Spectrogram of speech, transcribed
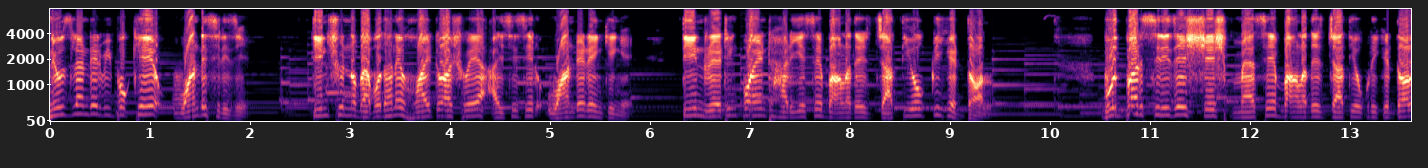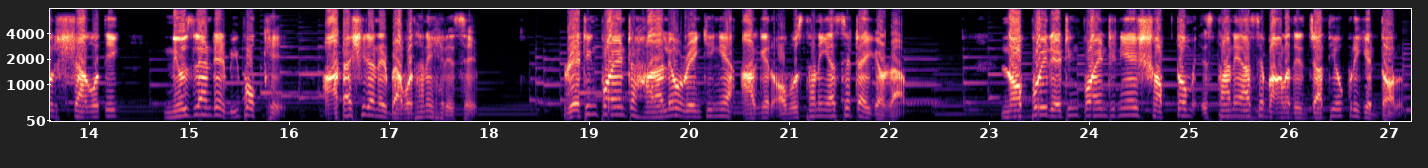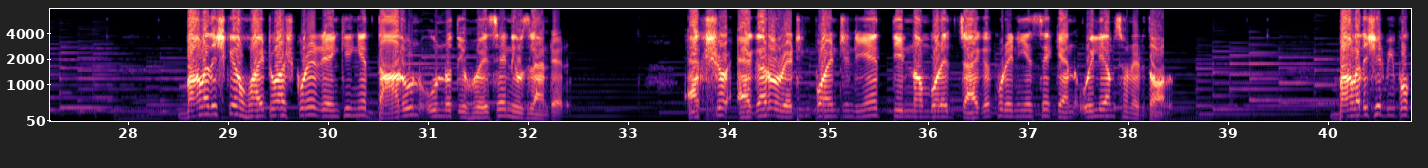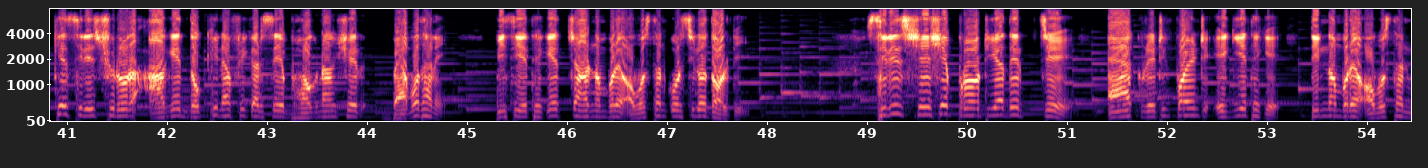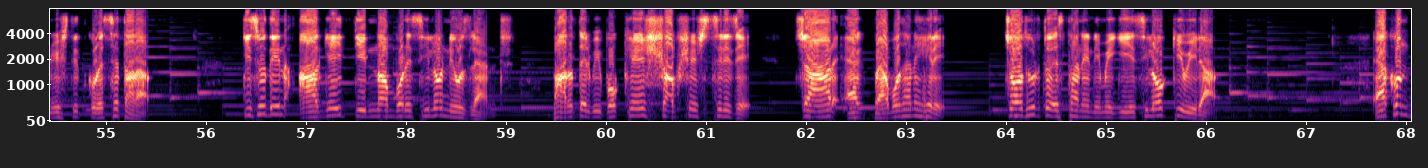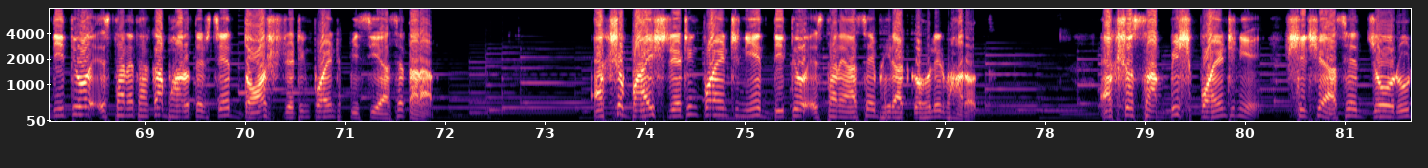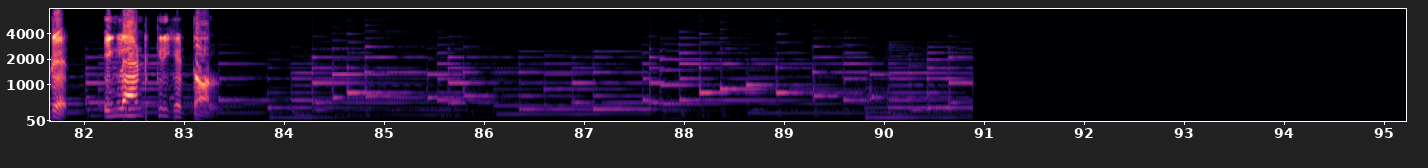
নিউজিল্যান্ডের বিপক্ষে ওয়ানডে সিরিজে তিন শূন্য ব্যবধানে হোয়াইট ওয়াশ হয়ে আইসিসির ওয়ানডে র্যাঙ্কিংয়ে তিন রেটিং পয়েন্ট হারিয়েছে বাংলাদেশ জাতীয় ক্রিকেট দল। বুধবার সিরিজের শেষ ম্যাচে বাংলাদেশ জাতীয় ক্রিকেট দল স্বাগতিক নিউজিল্যান্ডের বিপক্ষে আটাশি রানের ব্যবধানে হেরেছে। রেটিং পয়েন্ট হারালেও র্যাঙ্কিংয়ে আগের অবস্থানেই আছে টাইগাররা। নব্বই রেটিং পয়েন্ট নিয়ে সপ্তম স্থানে আছে বাংলাদেশ জাতীয় ক্রিকেট দল। বাংলাদেশকে হোয়াইট ওয়াশ করে র্যাঙ্কিংয়ে দারুণ উন্নতি হয়েছে নিউজিল্যান্ডের। একশো এগারো রেটিং পয়েন্ট নিয়ে তিন নম্বরে জায়গা করে নিয়েছে কেন উইলিয়ামসনের দল। বাংলাদেশের বিপক্ষে সিরিজ শুরুর আগে দক্ষিণ আফ্রিকার চেয়ে ভগ্নাংশের ব্যবধানে পিছিয়ে থেকে চার নম্বরে অবস্থান করছিল দলটি। সিরিজ শেষে প্রোটিয়াদের চেয়ে এক রেটিং পয়েন্ট এগিয়ে থেকে তিন নম্বরে অবস্থান নিশ্চিত করেছে তারা। কিছুদিন আগেই তিন নম্বরে ছিল নিউজিল্যান্ড। ভারতের বিপক্ষে সবশেষ সিরিজে চার এক ব্যবধানে হেরে চতুর্থ স্থানে নেমে গিয়েছিল কিউইরা। এখন দ্বিতীয় স্থানে থাকা ভারতের চেয়ে দশ রেটিং পয়েন্ট পিছিয়ে আছে তারা। একশো বাইশ রেটিং পয়েন্ট নিয়ে দ্বিতীয় স্থানে আছে বিরাট কোহলির ভারত। একশো ছাব্বিশ পয়েন্ট নিয়ে শীর্ষে আছে জো রুডের ইংল্যান্ড ক্রিকেট দল।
